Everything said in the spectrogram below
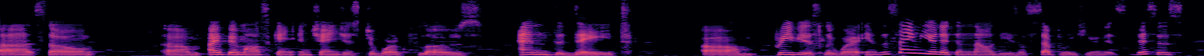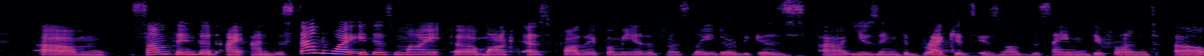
Uh, so um, IP masking and changes to workflows and the date um, previously were in the same unit and now these are separate units. This is um, something that I understand why it is my, uh, marked as fuzzy for me as a translator because uh, using the brackets is not the same in different uh,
